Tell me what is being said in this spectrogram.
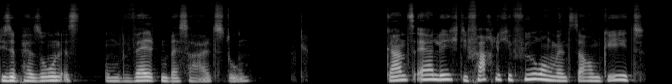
Diese Person ist um Welten besser als du. Ganz ehrlich, die fachliche Führung, wenn es darum geht,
